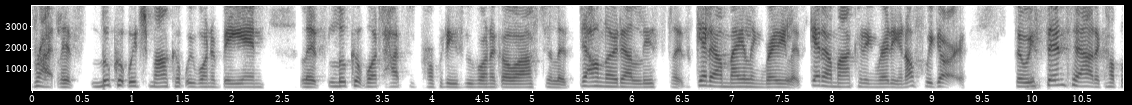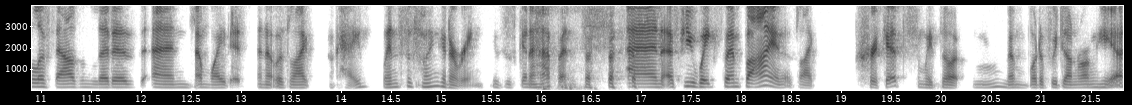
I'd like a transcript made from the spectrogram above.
right, let's look at which market we want to be in. Let's look at what types of properties we want to go after. Let's download our list. Let's get our mailing ready. Let's get our marketing ready, and off we go. So we sent out a couple of thousand letters and and waited. And it was like, okay, when's the phone going to ring? Is this going to happen? and a few weeks went by and it's like crickets and we thought mm, what have we done wrong here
